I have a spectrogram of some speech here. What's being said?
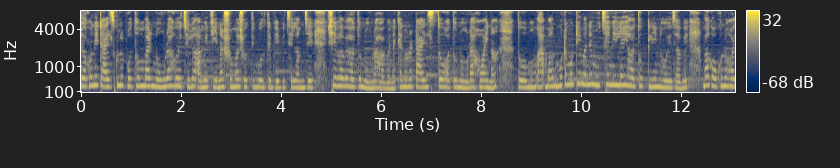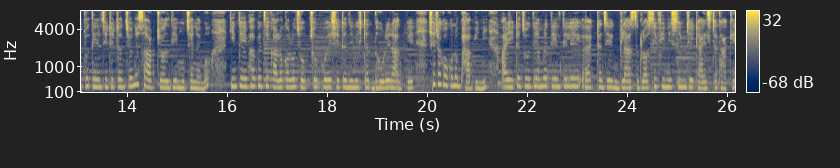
যখন এই টাইলসগুলো প্রথমবার নোংরা হয়েছিল, আমি কেনার সময় সত্যি বলতে ভেবেছিলাম যে সেভাবে হয়তো নোংরা হবে না। কেননা টাইলস তো অত নোংরা হয় না। তো মোটামুটি মানে মুছে নিলেই হয়তো ক্লিন হয়ে যাবে বা কখনো হয়তো তেল চিটেটার জন্য সার্ফ জল দিয়ে মুছে নেব। কিন্তু এইভাবে যে কালো কালো ছোপ ছোপ হয়ে সেটা জিনিসটা ধরে রাখবে, সেটা কখনো ভাবিনি। আর এটা যদি আমরা তেল তেলে একটা যে গ্লাস, গ্লসি ফিনিশিং যে টাইলসটা থাকে,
